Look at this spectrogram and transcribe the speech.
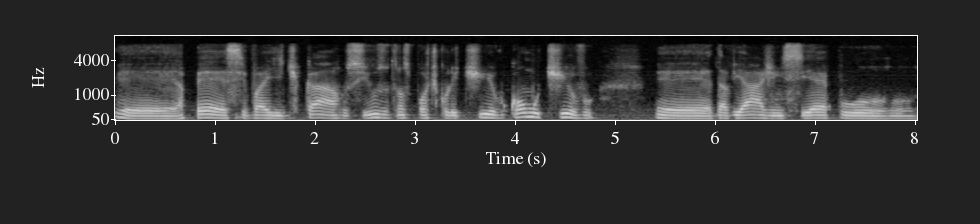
é, a pé, se vai de carro, se usa o transporte coletivo, qual o motivo é, da viagem, se é por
